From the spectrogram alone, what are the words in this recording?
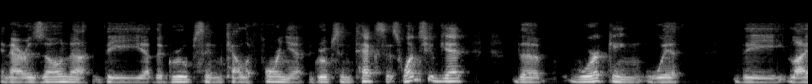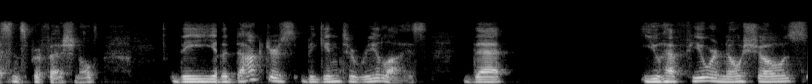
in Arizona, the uh, the groups in California, groups in Texas. Once you get the working with the licensed professionals, the the doctors begin to realize that you have fewer no shows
